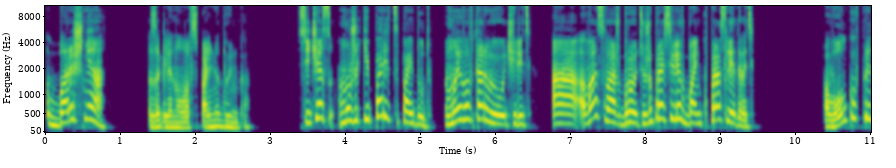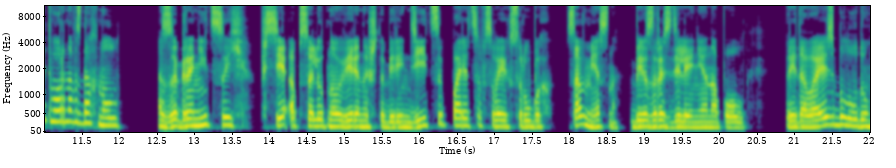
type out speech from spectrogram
«Барышня!» — заглянула в спальню Дунька. «Сейчас мужики париться пойдут, мы во вторую очередь, а вас, ваш бродь, уже просили в баньку проследовать». Волков притворно вздохнул. «За границей все абсолютно уверены, что бериндийцы парятся в своих срубах совместно, без разделения на пол, предаваясь блуду».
